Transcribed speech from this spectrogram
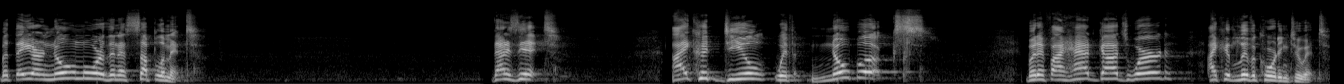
but they are no more than a supplement. That is it. I could deal with no books, but if I had God's word, I could live according to it.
